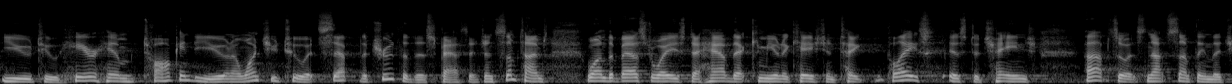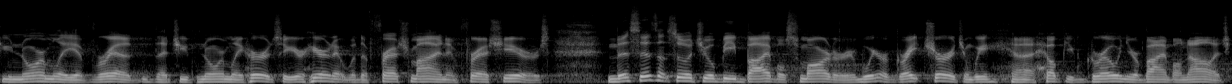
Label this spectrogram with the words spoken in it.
you to hear Him talking to you, and I want you to accept the truth of this passage. And sometimes one of the best ways to have that communication take place is to change up so it's not something that you normally have read, that you've normally heard. So you're hearing it with a fresh mind and fresh ears. This isn't so that you'll be Bible smarter. We're a great church and we uh, help you grow in your Bible knowledge.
